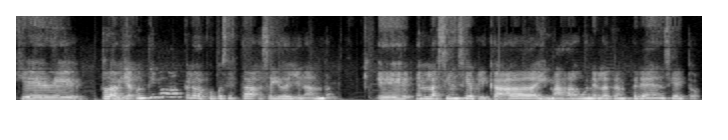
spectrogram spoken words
que todavía continúa, pero a poco se, está, se ha ido llenando eh, en la ciencia aplicada y más aún en la transferencia y todo.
